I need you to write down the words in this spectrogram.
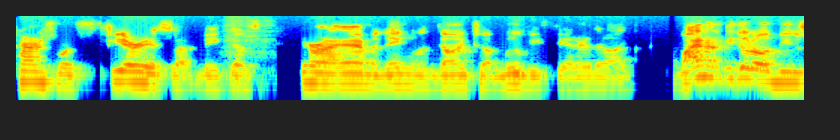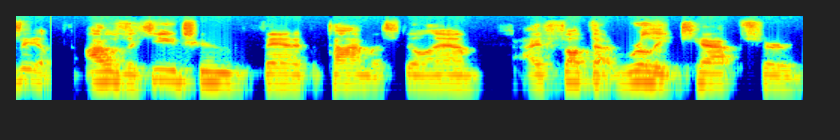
parents were furious at me because here I am in England going to a movie theater. They're like, why don't you go to a museum? I was a huge Who fan at the time. I still am. I felt that really captured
